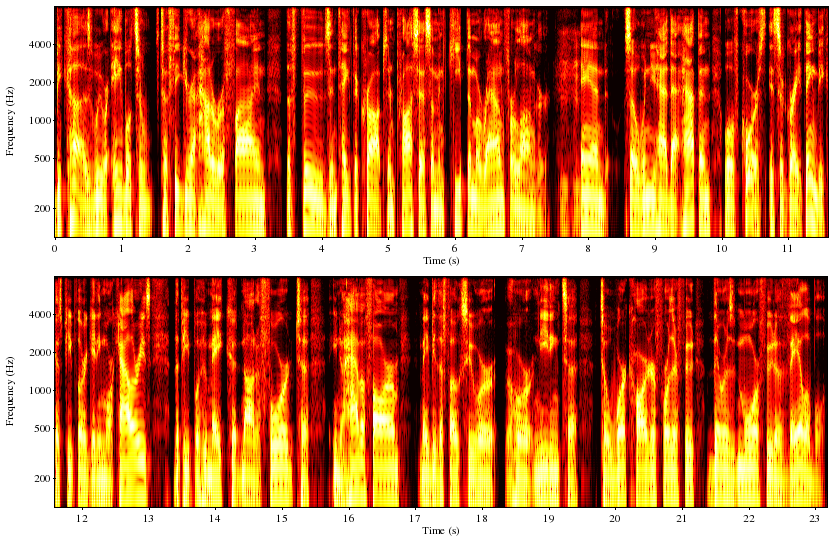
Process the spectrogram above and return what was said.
because we were able to to figure out how to refine the foods and take the crops and process them and keep them around for longer. Mm-hmm. And so when you had that happen, well, of course, it's a great thing because people are getting more calories. The people who may could not afford to, you know, have a farm, maybe the folks who were who were needing to to work harder for their food, there was more food available.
